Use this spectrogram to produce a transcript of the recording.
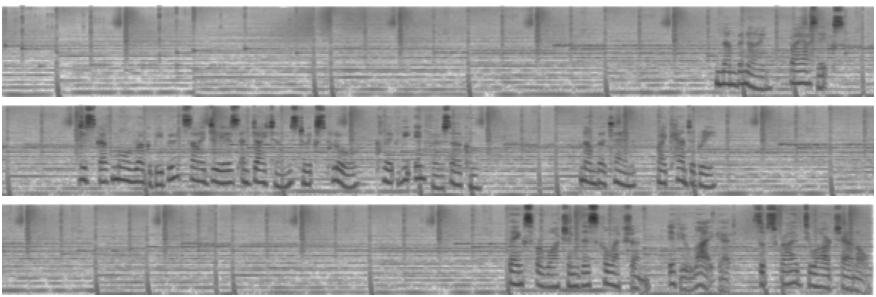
Number 9, by Asics. Discover more rugby boots ideas and items to explore, click the info circle. Number 10, by Canterbury. Thanks for watching this collection. If you like it, subscribe to our channel.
